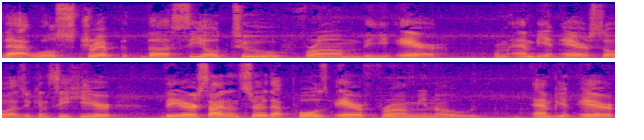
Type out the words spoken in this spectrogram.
that will strip the CO2 from the air, from ambient air. So as you can see here, the air silencer that pulls air from, you know, ambient air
